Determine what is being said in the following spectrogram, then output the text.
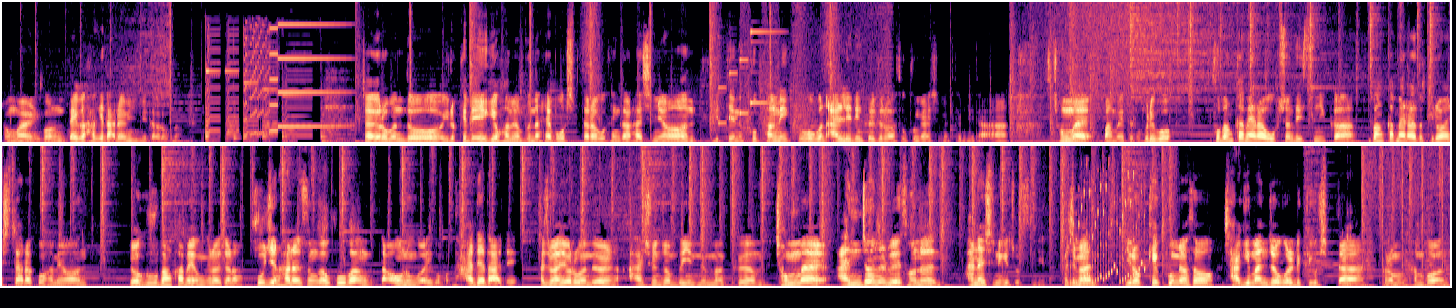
정말 이건 내가 하기 나름입니다, 여러분. 자, 여러분도 이렇게 4개 화면 분할 해보고 싶다라고 생각하시면 밑에 있는 쿠팡 링크 혹은 알리 링크를 들어가서 구매하시면 됩니다. 정말 마음에 들어. 그리고 후방 카메라 옵션도 있으니까 후방 카메라도 필요하시다라고 하면 여기 후방 카메라 연결하잖아? 후진하는 순간 후방 나오는 거야. 이거 뭐 다 돼, 다 돼. 하지만 여러분들 아쉬운 점도 있는 만큼 정말 안전을 위해서는 안 하시는 게 좋습니다. 하지만 이렇게 꾸며서 자기 만족을 느끼고 싶다. 그러면 한번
